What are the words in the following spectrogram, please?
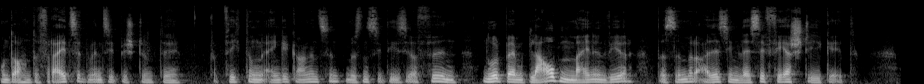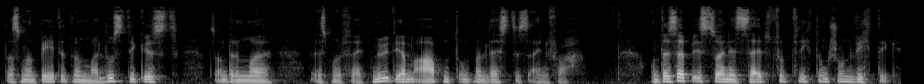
und auch in der Freizeit, wenn Sie bestimmte Verpflichtungen eingegangen sind, müssen sie diese erfüllen. Nur beim Glauben meinen wir, dass immer alles im Laissez-faire-Stil geht. Dass man betet, wenn man lustig ist, das andere Mal ist man vielleicht müde am Abend und man lässt es einfach. Und deshalb ist so eine Selbstverpflichtung schon wichtig.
